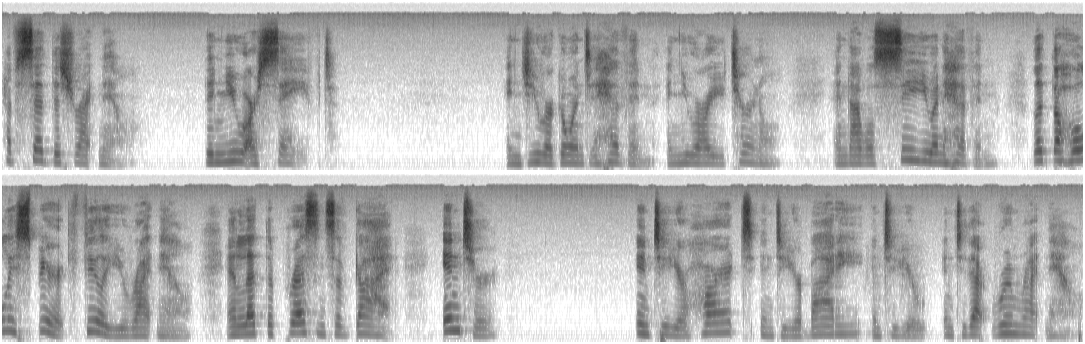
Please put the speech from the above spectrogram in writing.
have said this right now, then you are saved. And you are going to heaven and you are eternal. And I will see you in heaven. Let the Holy Spirit fill you right now. And let the presence of God enter into your heart, into your body, into your into that room right now.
